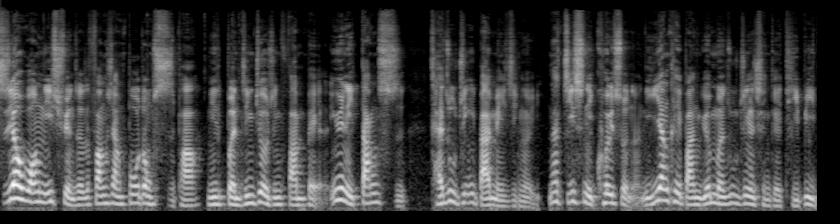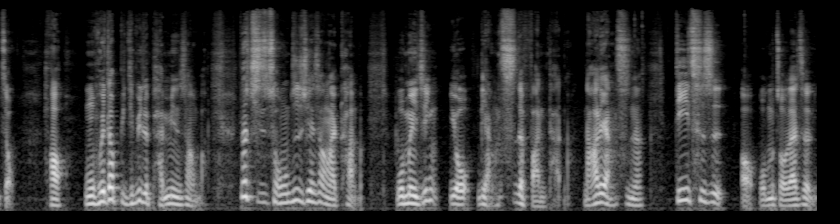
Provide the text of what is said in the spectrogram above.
只要往你选择的方向波动十趴，你的本金就已经翻倍了，因为你当时才入金一百美金而已。那即使你亏损了，你一样可以把你原本入金的钱给提币走。好，我们回到比特币的盘面上吧。那其实从日线上来看呢，我们已经有两次的反弹了。哪两次呢？第一次是哦，我们走在这里，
